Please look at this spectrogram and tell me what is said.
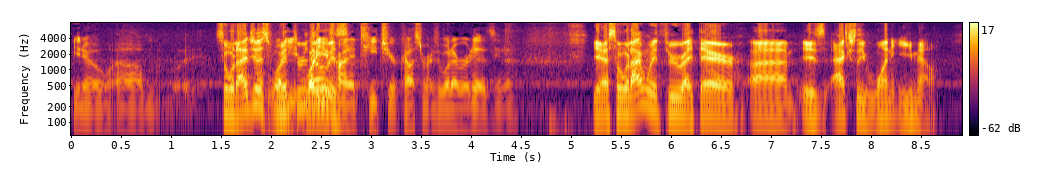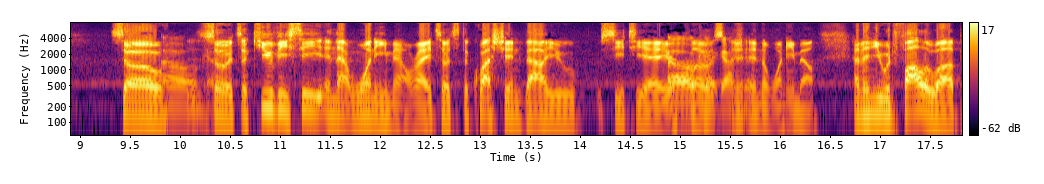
you know, um, so what I just what went you, through, what are you is, trying to teach your customers, whatever it is, you know? Yeah. So what I went through right there um, is actually one email. So, oh, okay. so it's a QVC in that one email, right? So it's the question, value, CTA, or oh, close okay, in, in, the one email, and then you would follow up,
